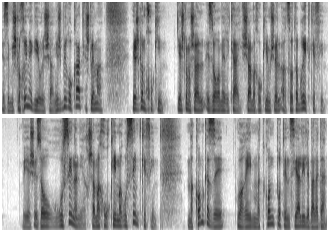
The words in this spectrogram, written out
איזה משלוחים יגיעו לשם, יש בירוקרטיה שלמה. יש גם חוקים. יש למשל אזור אמריקאי, שם החוקים של ארצות הברית תקפים. ויש אזור רוסי נניח, שם החוקים הרוסים תקפים. מקום כזה הוא הרי מתכון פוטנציאלי לבלגן.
